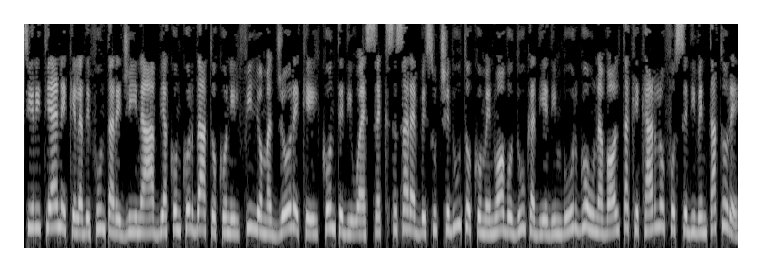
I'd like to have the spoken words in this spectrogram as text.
Si ritiene che la defunta regina abbia concordato con il figlio maggiore che il conte di Wessex sarebbe succeduto come nuovo duca di Edimburgo una volta che Carlo fosse diventato re.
